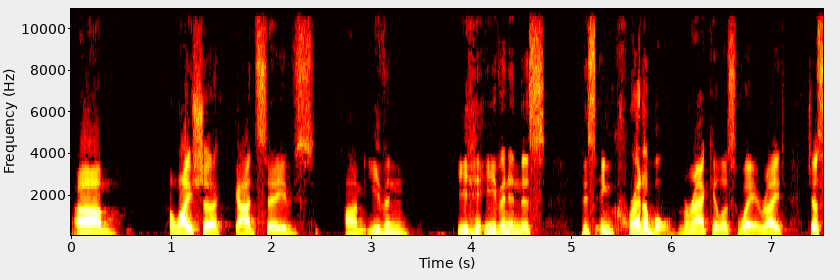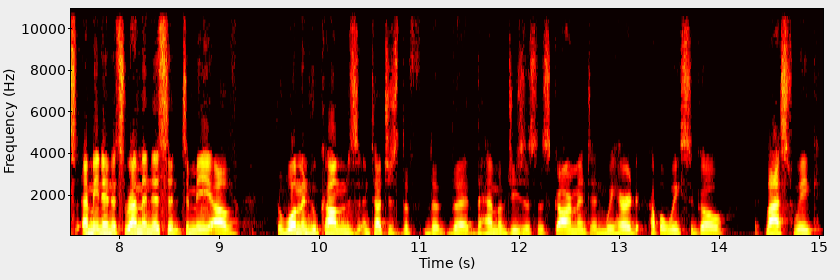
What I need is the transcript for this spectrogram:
Um, Elisha, God saves, um, even, even in this, this incredible, miraculous way, right? Just, I mean, and it's reminiscent to me of the woman who comes and touches the, the, the, the hem of Jesus' garment, and we heard a couple weeks ago last week,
